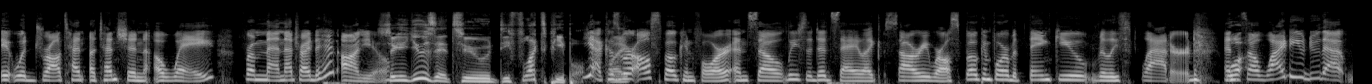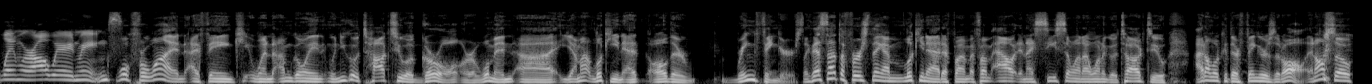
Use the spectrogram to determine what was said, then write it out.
it would draw ten- attention away from men that tried to hit on you. so you use it to deflect people. Yeah, because Like, we're all spoken for. And so Lisa did say, like, sorry, we're all spoken for, but thank you. Really flattered. And Well- so why do you do that when we're all wearing rings? Well, for one, I think when I'm going, when you go talk to a girl or a woman, uh, I'm not looking at all their ring fingers. Like that's not the first thing I'm looking at if I'm if I'm out and I see someone I want to go talk to. I don't look at their fingers at all. And also,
